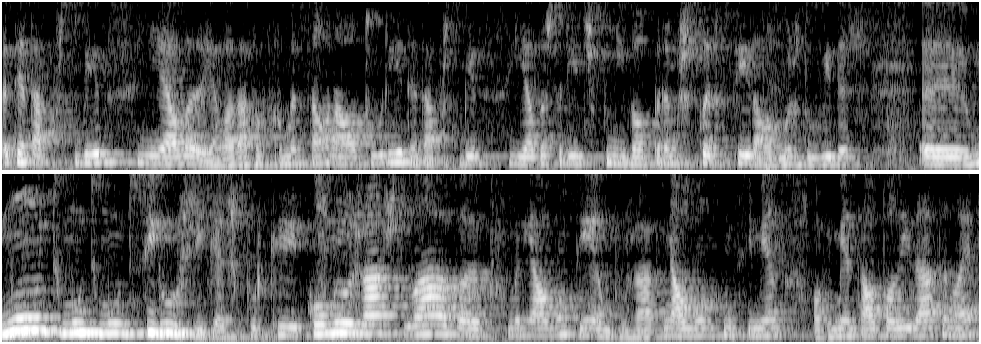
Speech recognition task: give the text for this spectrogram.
a tentar perceber se ela, ela dava formação na altura e a tentar perceber se ela estaria disponível para me esclarecer algumas dúvidas uh, muito, muito, muito cirúrgicas, porque como eu já estudava perfumaria há algum tempo, já tinha algum conhecimento, obviamente autodidata, não é?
